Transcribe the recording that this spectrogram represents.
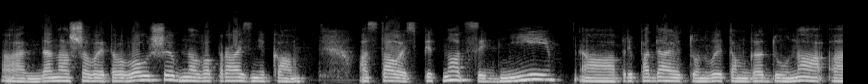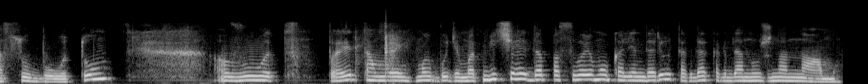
э, до нашего этого волшебного праздника осталось 15 дней. Э, припадает он в этом году на субботу. Вот. Поэтому мы будем отмечать да, по своему календарю тогда, когда нужно нам.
